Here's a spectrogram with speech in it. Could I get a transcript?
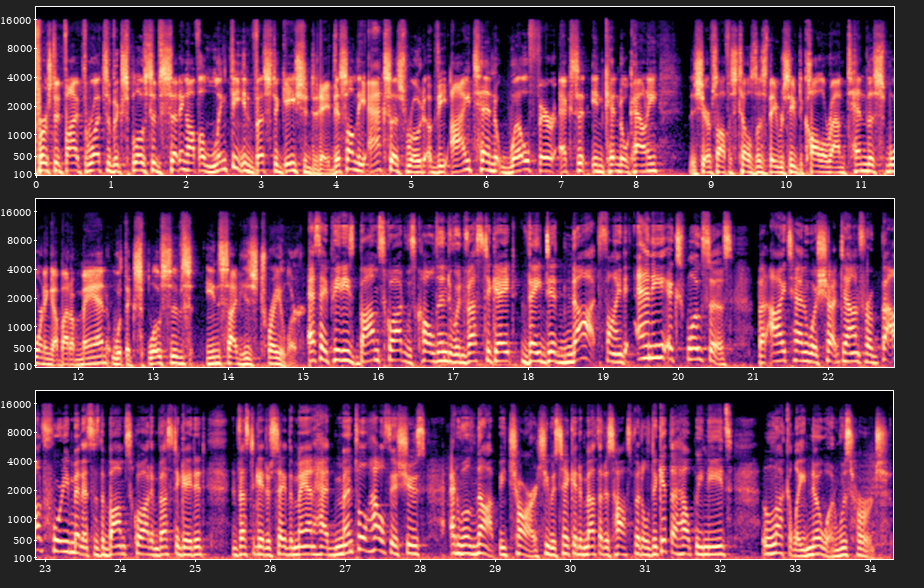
First at 5, threats of explosives setting off a lengthy investigation today. This on the access road of the I-10 welfare exit in Kendall County. The sheriff's office tells us they received a call around 10 this morning about a man with explosives inside his trailer. SAPD's bomb squad was called in to investigate. They did not find any explosives, but I-10 was shut down for about 40 minutes as the bomb squad investigated. Investigators say the man had mental health issues and will not be charged. He was taken to Methodist Hospital to get the help he needs. Luckily, no one was hurt.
